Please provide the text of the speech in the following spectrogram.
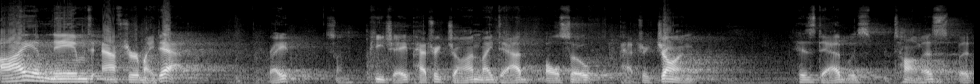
I am named after my dad, right? So I'm PJ, Patrick John. My dad, also Patrick John. His dad was Thomas, but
